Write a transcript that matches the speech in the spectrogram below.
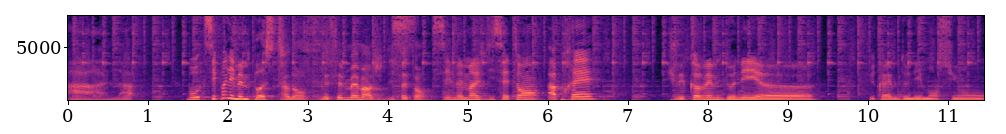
Ah là. Bon, c'est pas les mêmes postes. Ah non, mais c'est le même âge, 17 ans. C'est le même âge, 17 ans. Après, je vais quand même donner, euh, je vais quand même donner mention.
